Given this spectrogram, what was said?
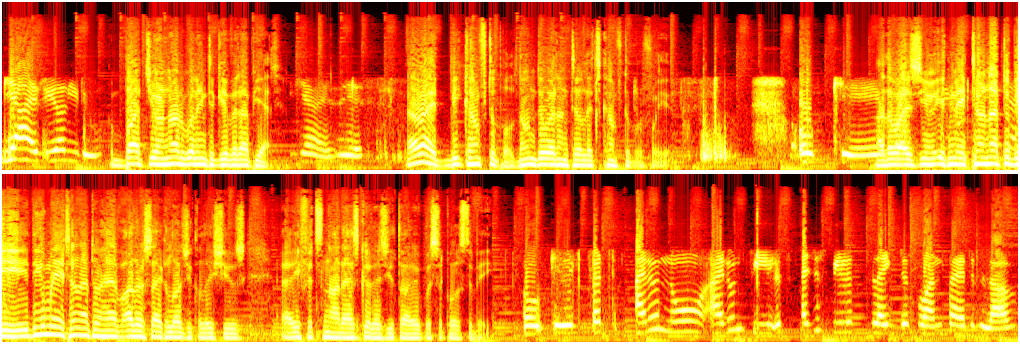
Yeah, I really do. but you're not willing to give it up yet. Yeah, yes. All right, be comfortable. Don't do it until it's comfortable for you. Okay. Otherwise, you it may turn out to be you may turn out to have other psychological issues uh, if it's not as good as you thought it was supposed to be. Okay, but I don't know. I don't feel it. I just feel it's like just one-sided love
